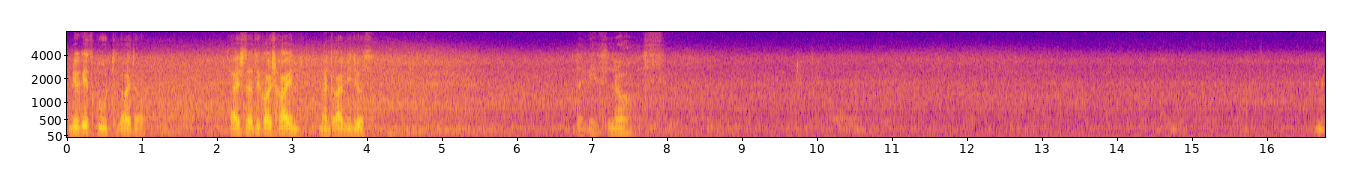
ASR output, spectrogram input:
mir geht's gut, Leute. Gleich setze ich euch rein, meine drei Videos. Da geht's los. Hm.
